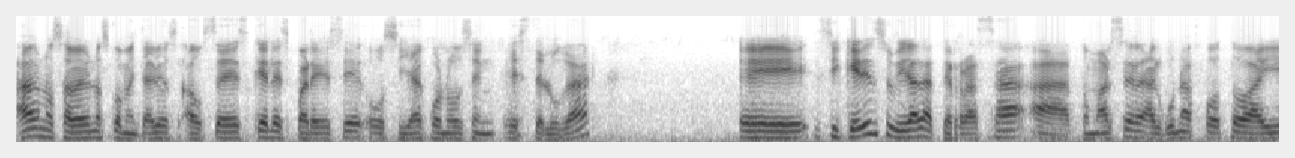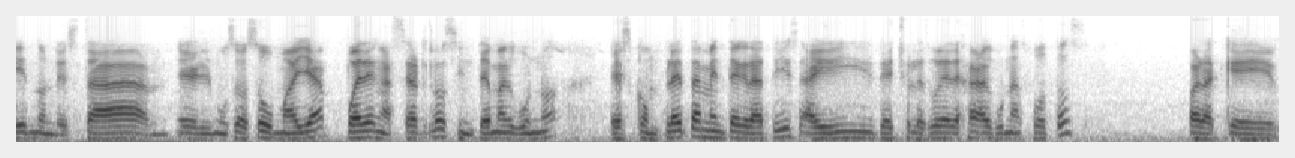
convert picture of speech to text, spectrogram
Háganos saber en los comentarios a ustedes qué les parece o si ya conocen este lugar. Eh, si quieren subir a la terraza a tomarse alguna foto ahí en donde está el Museo Soumaya, pueden hacerlo sin tema alguno. Es completamente gratis. Ahí, de hecho, les voy a dejar algunas fotos para que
